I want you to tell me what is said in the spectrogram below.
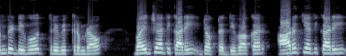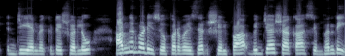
ఎంపీడీఓ త్రివిక్రమరావు వైద్యాధికారి డాక్టర్ దివాకర్ ఆరోగ్యాధికారి జిఎన్ వెంకటేశ్వర్లు అంగన్వాడీ సూపర్వైజర్ శిల్ప విద్యాశాఖ సిబ్బంది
